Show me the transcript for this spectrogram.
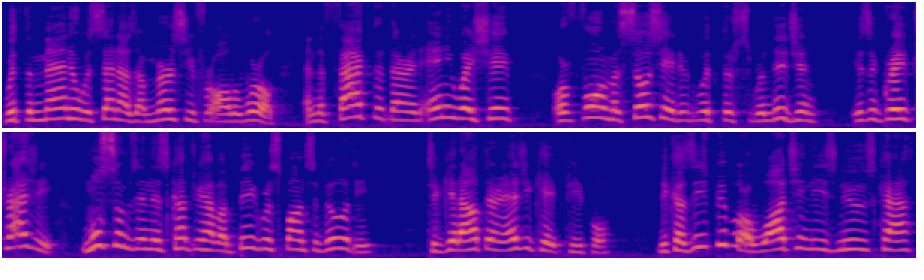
with the man who was sent as a mercy for all the world. And the fact that they're in any way, shape, or form associated with this religion is a grave tragedy. Muslims in this country have a big responsibility to get out there and educate people because these people are watching these newscasts,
